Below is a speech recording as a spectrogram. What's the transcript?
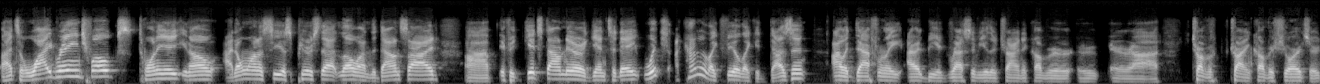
that's a wide range, folks. 28, you know, I don't want to see us pierce that low on the downside. Uh, if it gets down there again today, which I kind of like feel like it doesn't, I would definitely I would be aggressive either trying to cover or, or uh, try, try and cover shorts or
